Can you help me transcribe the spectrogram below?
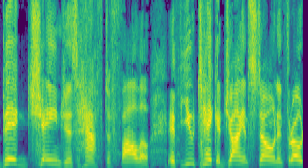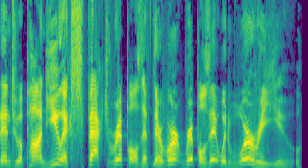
Big changes have to follow. If you take a giant stone and throw it into a pond, you expect ripples. If there weren't ripples, it would worry you.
